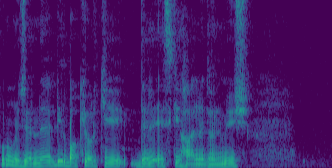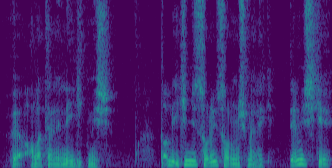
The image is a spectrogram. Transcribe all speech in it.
Bunun üzerine bir bakıyor ki deri eski haline dönmüş ve alatenliği gitmiş. Tabi ikinci soruyu sormuş melek. Demiş ki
